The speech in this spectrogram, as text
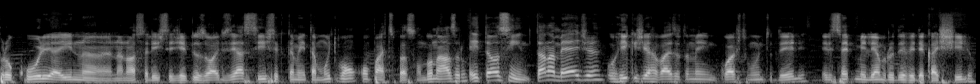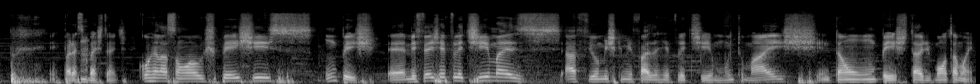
procure aí na, na nossa lista de episódios e assista, que também tá muito bom, com participação do Názaro. Então, assim, tá na média. O Rick Gervais eu também gosto muito dele. Ele sempre me lembra o DVD Castilho. Parece bastante. Com relação aos peixes, um peixe. É, me fez refletir, mas há filmes que me fazem refletir muito mais. Então, um peixe tá de bom tamanho.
